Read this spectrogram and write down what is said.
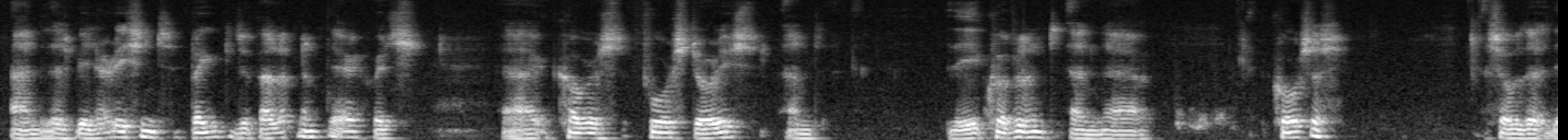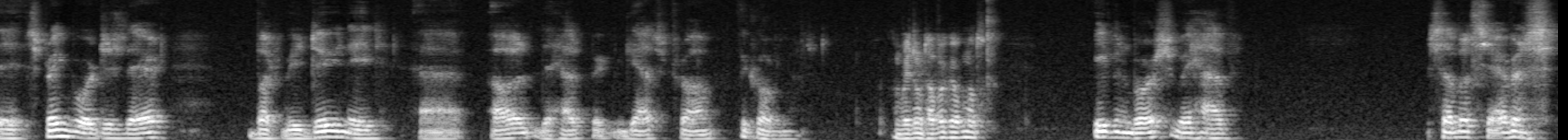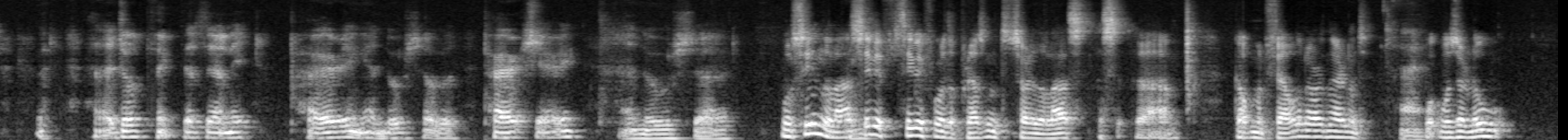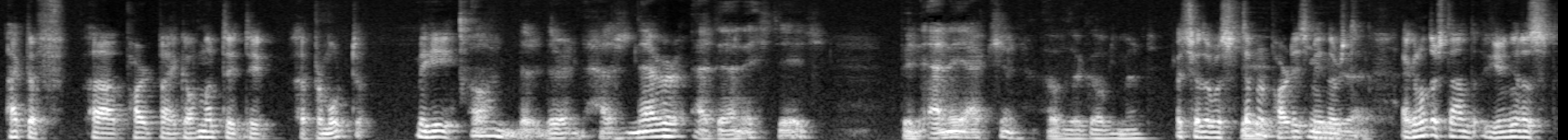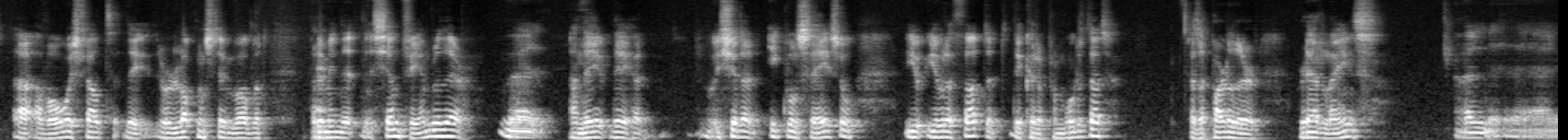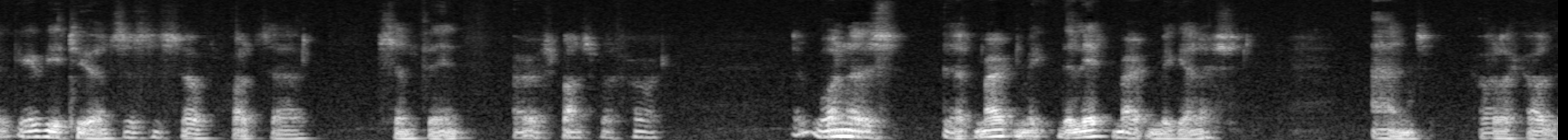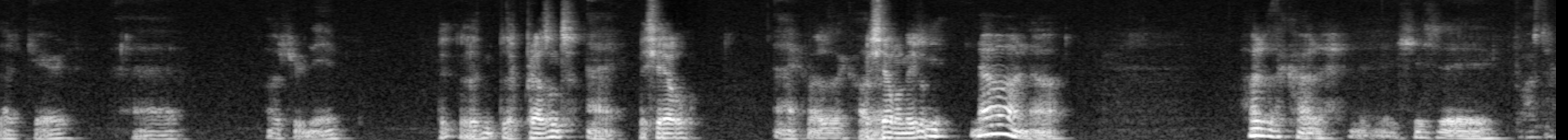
and there's been a recent big development there which uh, covers four stories and the equivalent in uh, courses. So the, the springboard is there, but we do need uh, all the help we can get from the government. And we don't have a government. even worse, we have civil servants. I don't think there's any powering in those civil power sharing and those. Uh, Well, see in the last, see, bef- see before the present, sorry, the last um, government fell in Northern Ireland, uh, wa- was there no active uh, part by government to, to uh, promote Magee? oh, there, there has never at any stage been any action of the government. But sure, there was different parties. I mean, there's uh, I can understand unionists uh, have always felt the, the reluctance to involve it, but I mean the, the Sinn Féin were there well, and they, they had should have equal say. So you, you would have thought that they could have promoted that as a part of their red lines. well, uh, I'll give you two instances of what uh, Sinn Féin are responsible for. One is that Martin, the late Martin McGuinness, and what I call that girl? Uh, what's her name? The, the, the present Aye, Michelle aye, what do they call Michelle her? O'Neill. No, no. What do they call her? She's the Foster.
